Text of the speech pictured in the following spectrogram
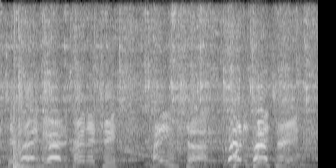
competition right here, the Grand Entry Titan uh, Shot 2023.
